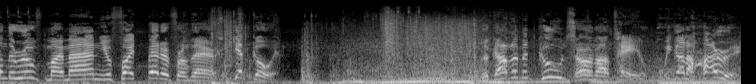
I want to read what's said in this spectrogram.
on the roof, my man. You fight better from there. Get going. The government goons are on our tail. We gotta hurry.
